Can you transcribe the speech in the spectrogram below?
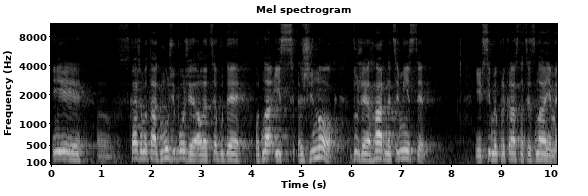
І, е, скажімо так, мужі Божі, але це буде одна із жінок, дуже гарне це місце. І всі ми прекрасно це знаємо.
